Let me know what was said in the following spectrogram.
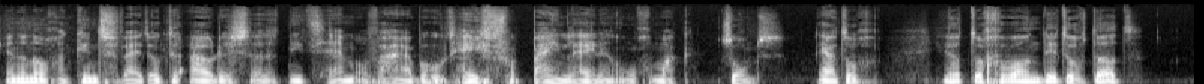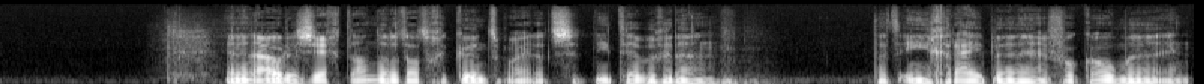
En dan nog, een kind verwijt ook de ouders dat het niet hem of haar behoed heeft voor pijn, lijden en ongemak. Soms. Ja toch? Je had toch gewoon dit of dat? En een ouder zegt dan dat het had gekund, maar dat ze het niet hebben gedaan dat ingrijpen en voorkomen en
